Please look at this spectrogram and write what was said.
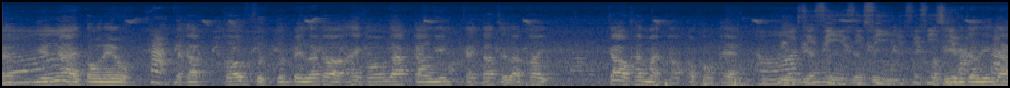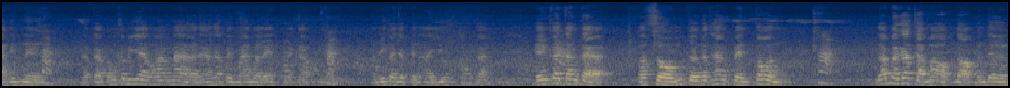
นะอ๋อเลี้ยงง่ายโตเร็วค่ะนะครับเขาฝึกจนเป็นแล้วก็ให้เขารักการเลี้ยงแคคตัสเสร็จแล้วค่อยก้าวขั้นมาเอาเอาของแพงอ๋อก็คือเลี้ยงสีสีสีสีสีเพราะสีมันจะเลี้ยงยากนิดนึงค่ะนะ แต่ก็มันก็ไม่ยากมากๆนะครับถ้าเป็นไม้เมล็ดนะครับ ค่ะ อันนี้ก็จะเป็นอายุของกันเพราะฉะนั้นก็ตั้งแต่ผสมจนกระทั่งเป็นต้น ค่ะ แล้วมันก็กลับมาออกดอกเหมือนเดิม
